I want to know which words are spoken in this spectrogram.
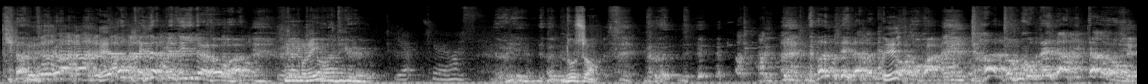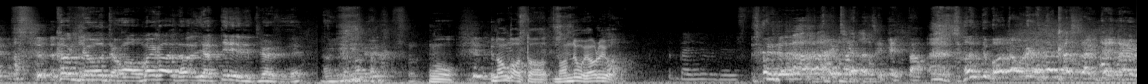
ちょっなんで泣けてきたの？お前。ほんまに待ってくるといや違います。どうしたん？なんで？なんだえ？お前。だどこで泣いたの？感極まってお前がやってねえでって言われてね。何がなった？のなんかあったら何でもやるよ大丈夫です。始めたなんでまた俺が泣かしたみたいになる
